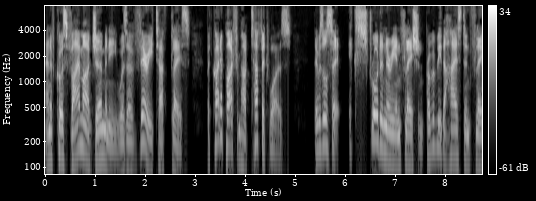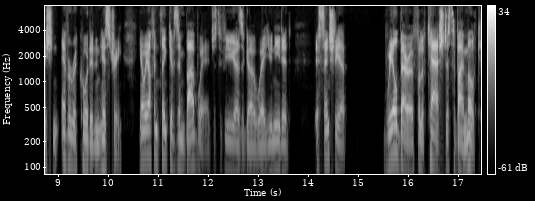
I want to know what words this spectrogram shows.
And of course, Weimar Germany was a very tough place. But quite apart from how tough it was, there was also extraordinary inflation, probably the highest inflation ever recorded in history. You know, we often think of Zimbabwe just a few years ago, where you needed essentially a wheelbarrow full of cash just to buy milk.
